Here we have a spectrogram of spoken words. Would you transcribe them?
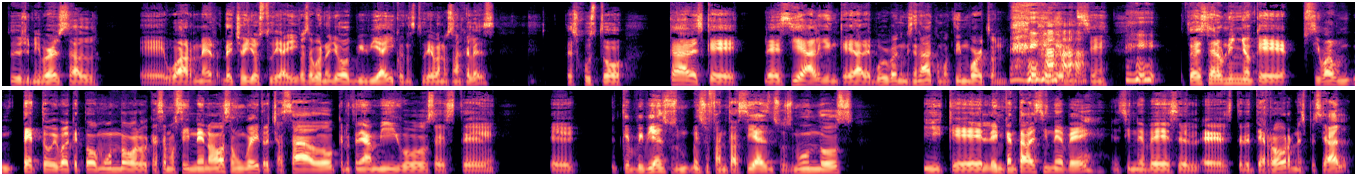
estudios Universal, eh, Warner. De hecho, yo estudié ahí. O sea, bueno, yo vivía ahí cuando estudiaba en Los Ángeles. Entonces, justo cada vez que le decía a alguien que era de Burbank, me decían, ah, como Tim Burton. sí. Entonces era un niño que, pues, igual un teto, igual que todo mundo, lo que hacemos cine, ¿no? O sea, un güey rechazado, que no tenía amigos, este, eh, que vivía en sus, en sus fantasías, en sus mundos, y que le encantaba el cine B. El cine B es el este, de terror en especial.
